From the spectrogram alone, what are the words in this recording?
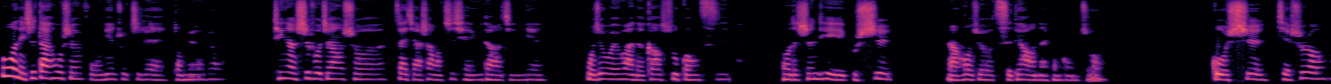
不管你是带护身符、念珠之类都没有用。听了师傅这样说，再加上我之前遇到的经验，我就委婉地告诉公司，我的身体不适，然后就辞掉了那份工作。故事结束喽。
